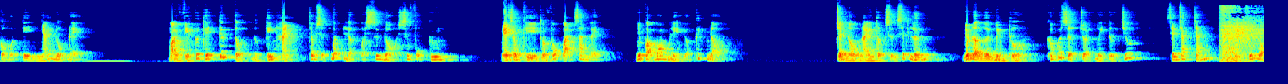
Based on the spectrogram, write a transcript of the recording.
của một tên nhái đồ đệ. Mọi việc cứ thế tiếp tục được tiến hành Trong sự bất lực của sư đồ, sư phụ cương. Ngay sau khi thôi phó quạt ra lệnh, Những quả bom liền được kích nổ. Trận nổ này thực sự rất lớn. Nếu là người bình thường, Không có sự chuẩn bị từ trước, Sẽ chắc chắn bị tiếng nổ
